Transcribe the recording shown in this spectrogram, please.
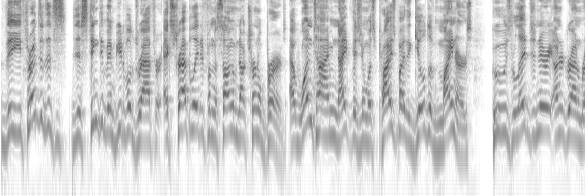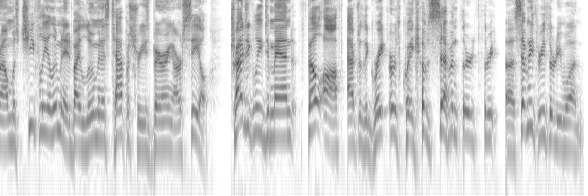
the threads of this distinctive and beautiful draft are extrapolated from the Song of Nocturnal Birds. At one time, night vision was prized by the Guild of Miners whose legendary underground realm was chiefly illuminated by luminous tapestries bearing our seal. Tragically, demand fell off after the great earthquake of 733, uh, 7331.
